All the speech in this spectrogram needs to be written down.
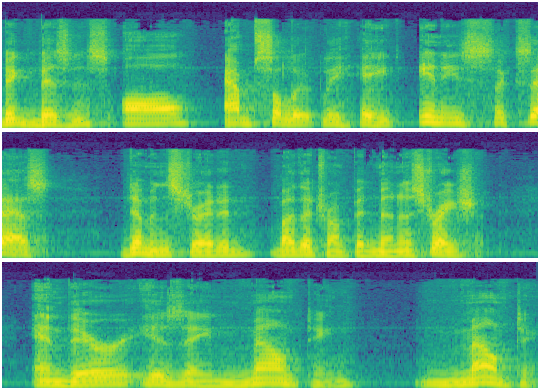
big business, all absolutely hate any success demonstrated by the Trump administration. And there is a mounting, mounting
